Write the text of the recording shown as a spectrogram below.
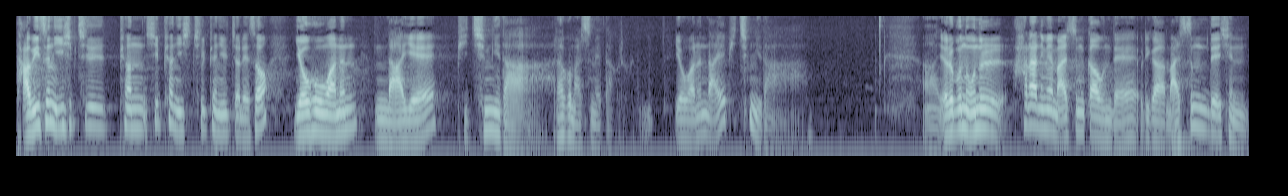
다윗은 27편, 시편 27편 1절에서 여호와는 나의 빛입니다. 라고 말씀했다. 그러거든요. 여호와는 나의 빛입니다. 아, 여러분 오늘 하나님의 말씀 가운데 우리가 말씀 대신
